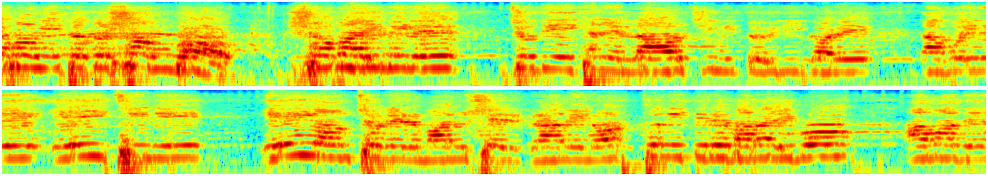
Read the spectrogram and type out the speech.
এবং এটা তো সম্ভব। সবাই মিলে যদি এখানে লাল চিনি তৈরি করে, তাহলে এই চিনি এই অঞ্চলের মানুষের গ্রামীণ অর্থনীতিরে বাড়াইবো, আমাদের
